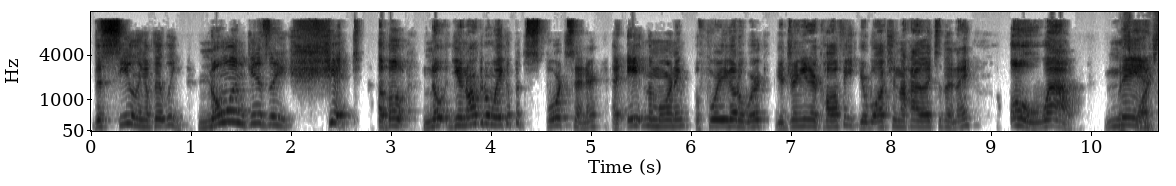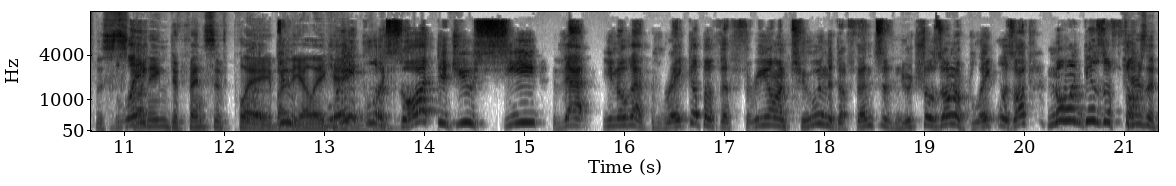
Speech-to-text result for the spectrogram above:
the ceiling of the league. No one gives a shit about no. You're not going to wake up at Sports Center at eight in the morning before you go to work. You're drinking your coffee. You're watching the highlights of the night. Oh wow, Let's man! watch the Blake- stunning defensive play by Dude, the LA Blake Kings. Like, Lizotte, did you see that? You know that breakup of the three on two in the defensive neutral zone of Blake Lizotte. No one gives a fuck. here's a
